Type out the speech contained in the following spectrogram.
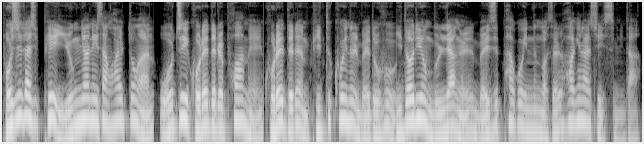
보시다시피 6년 이상 활동한 오지 고래들을 포함해 고래들은 비트코인을 매도 후 이더리움 물량을 매집하고 있는 것을 확인할 수 있습니다.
